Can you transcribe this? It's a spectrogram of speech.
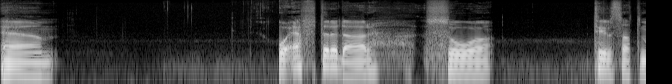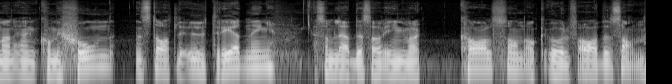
Um, och efter det där så tillsatte man en kommission, en statlig utredning som leddes av Ingvar Carlsson och Ulf Adelsson.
